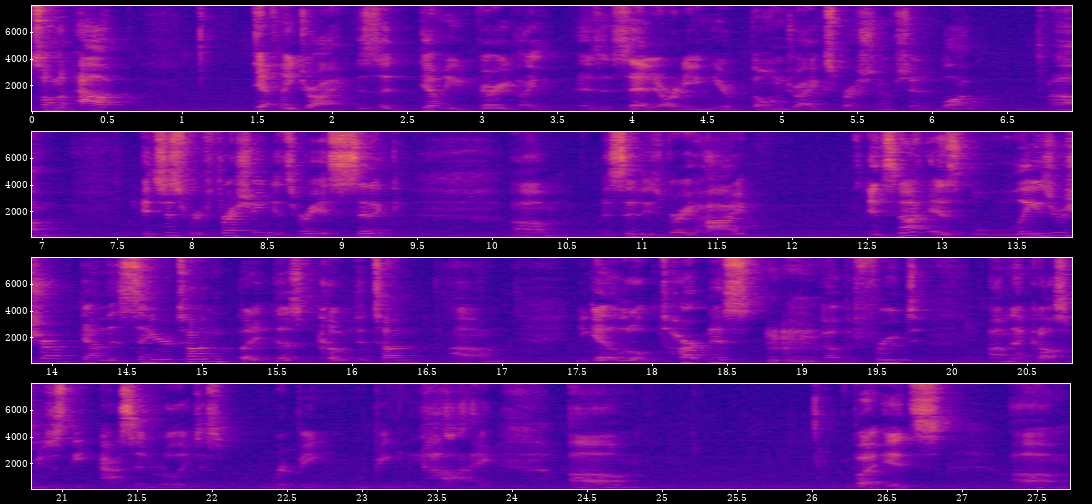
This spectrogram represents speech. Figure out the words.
So on the palate, definitely dry. This is a definitely very, like as it said already in here, bone dry expression of Chenin Blanc. Um, it's just refreshing. It's very acidic. Um, acidity is very high. It's not as laser sharp down the center tongue, but it does coat the tongue. Um, you get a little tartness of the fruit. Um, that could also be just the acid really just ripping, rippingly high. Um, but it's um,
